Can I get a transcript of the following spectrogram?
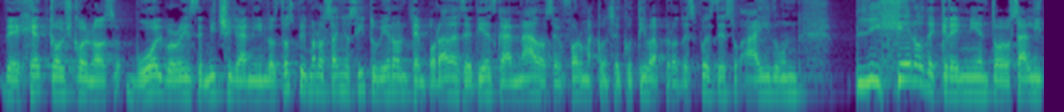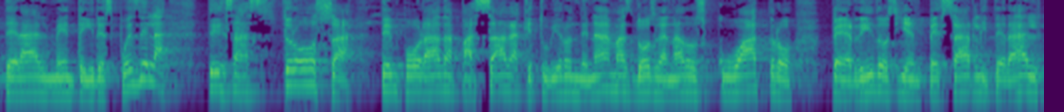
de head coach con los Wolverines de Michigan. Y los dos primeros años sí tuvieron temporadas de 10 ganados en forma consecutiva, pero después de eso ha ido un ligero decremento, o sea, literalmente. Y después de la desastrosa temporada pasada que tuvieron de nada más dos ganados, cuatro perdidos y empezar literal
